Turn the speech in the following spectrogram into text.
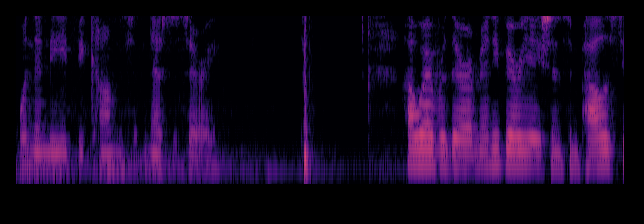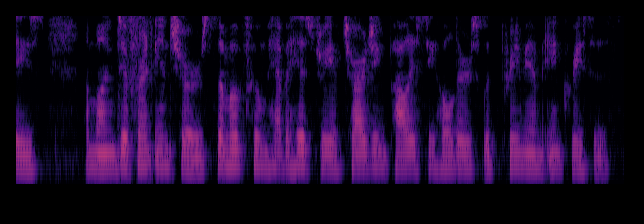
when the need becomes necessary. However, there are many variations in policies among different insurers, some of whom have a history of charging policyholders with premium increases.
